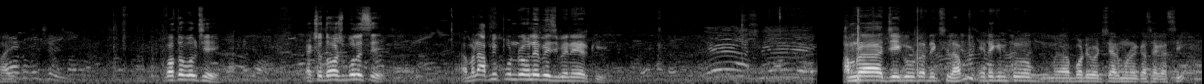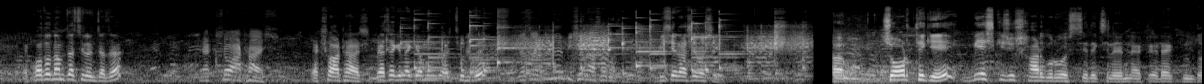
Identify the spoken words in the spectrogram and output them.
ভাই কত বলছে? একশো দশ বলেছে। মানে আপনি পনেরো হলে বেচবেন আর কি। আমরা যে গরুটা দেখছিলাম এটা কিন্তু বডি ওয়েট চেয়ারম্যানের কাছাকাছি। কত দাম চাচ্ছিলেন চাচা? একশো আঠাশ। একশো আঠাশ। বেচা কিনা কেমন ছুটবে? বিশের আশেপাশে। চর থেকে বেশ কিছু ষাঁড় গরু এসছে দেখছিলেন? এটা কিন্তু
